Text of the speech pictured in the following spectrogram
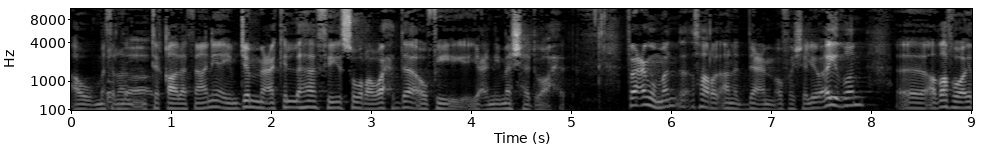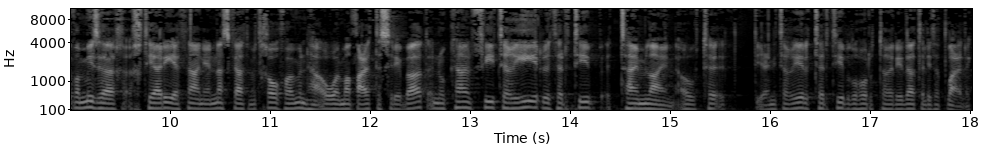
أو مثلا بالضبط. انتقالة ثانية يجمع كلها في صورة واحدة أو في يعني مشهد واحد فعموما صار الآن الدعم officially وأيضا آه، أضافوا أيضا ميزة اختيارية ثانية الناس كانت متخوفة منها أول ما طلعت التسريبات إنه كان في تغيير لترتيب ال timeline أو ت- يعني تغيير ترتيب ظهور التغريدات اللي تطلع لك.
